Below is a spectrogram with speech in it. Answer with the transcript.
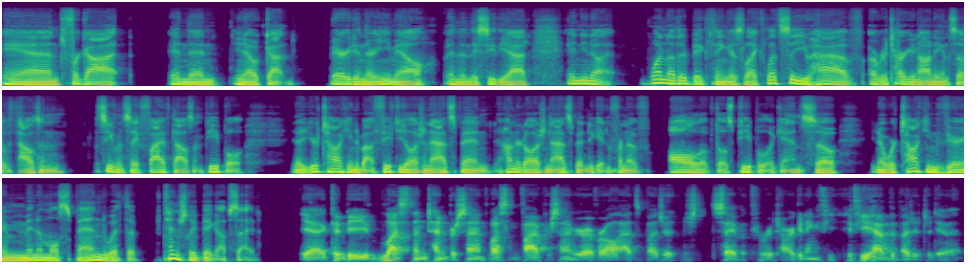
and forgot and then, you know, got buried in their email and then they see the ad. And, you know, one other big thing is like, let's say you have a retargeting audience of 1,000, let's even say 5,000 people. You know, you're talking about $50 in ad spend, $100 in ad spend to get in front of all of those people again. So, you know, we're talking very minimal spend with a potentially big upside. Yeah, it could be less than 10%, less than 5% of your overall ads budget. Just save it for retargeting if you, if you have the budget to do it.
